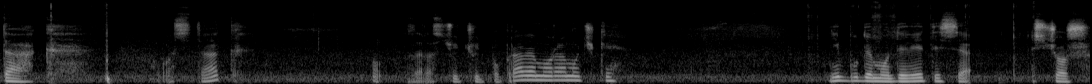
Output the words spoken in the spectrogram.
Так, ось так. Ну, зараз чуть-чуть поправимо рамочки. І будемо дивитися, що ж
